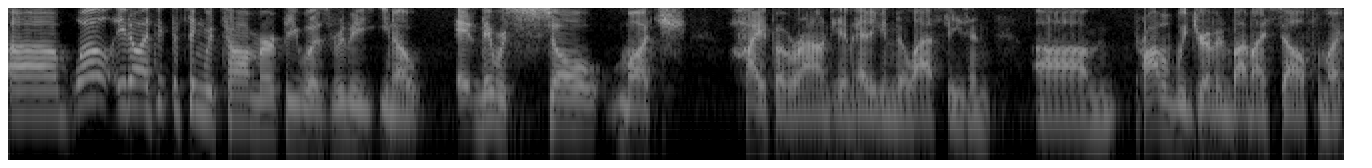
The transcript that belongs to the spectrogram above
um, well, you know, I think the thing with Tom Murphy was really, you know, it, there was so much hype around him heading into last season. Um, probably driven by myself and my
